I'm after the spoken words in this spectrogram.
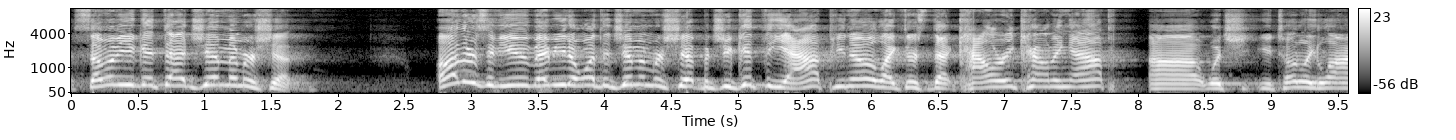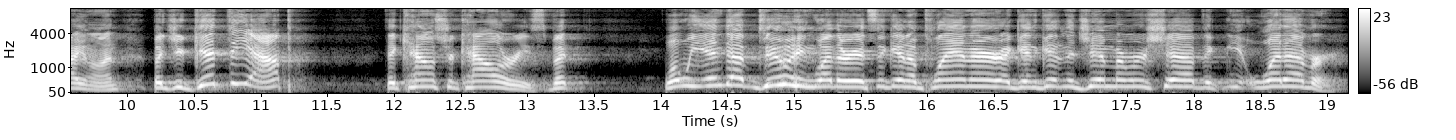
some of you get that gym membership. Others of you, maybe you don't want the gym membership, but you get the app, you know, like there's that calorie counting app, uh, which you totally lie on, but you get the app that counts your calories. But what we end up doing, whether it's again a planner, again getting the gym membership, whatever,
